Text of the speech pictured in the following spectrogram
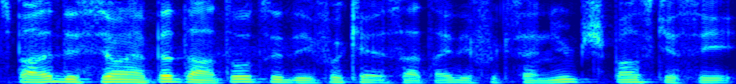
Tu parlais de décision rapide tantôt, tu sais, des fois que ça t'aide, des fois que ça nuit. Puis je pense que c'est.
